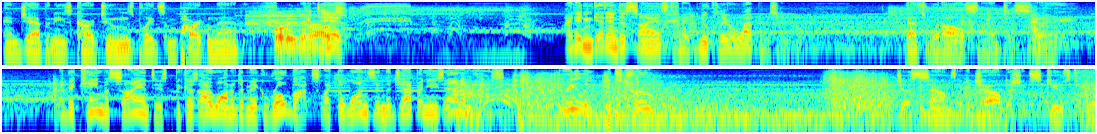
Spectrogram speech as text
And Japanese cartoons played some part in that? Poliisin They did. I didn't get into science to make nuclear weapons, you know. That's what all scientists say. I became a scientist because I wanted to make robots like the ones in the Japanese animes. Really, it's true. It Just sounds like a childish excuse to me.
